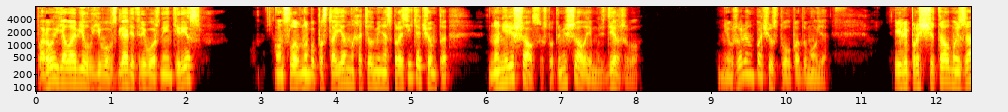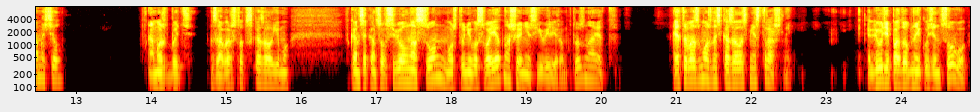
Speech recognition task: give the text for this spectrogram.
Порой я ловил в его взгляде тревожный интерес. Он словно бы постоянно хотел меня спросить о чем-то, но не решался, что-то мешало ему, сдерживал. Неужели он почувствовал, подумал я, или просчитал мой замысел? А может быть, Завер что-то сказал ему. В конце концов, свел на сон, может, у него свои отношения с ювелиром, кто знает. Эта возможность казалась мне страшной. Люди, подобные Кузенцову,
